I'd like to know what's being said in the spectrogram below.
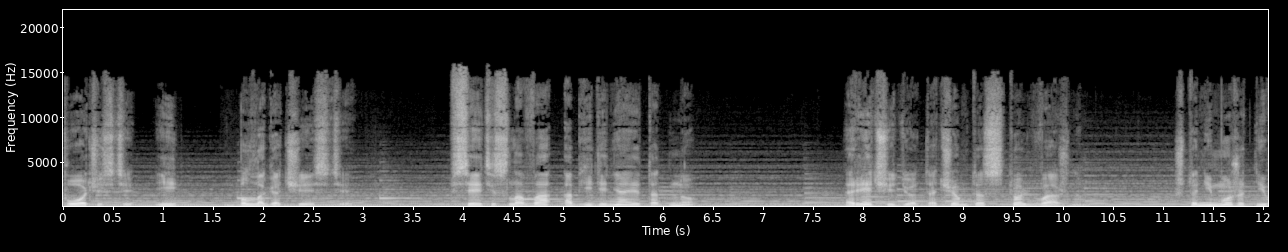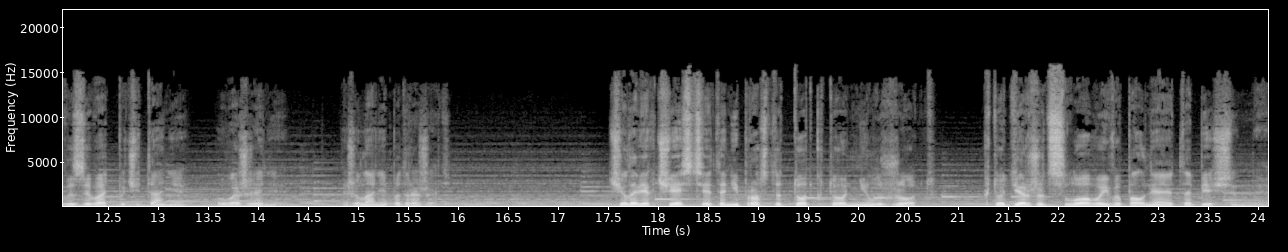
почести и благочестие. Все эти слова объединяет одно. Речь идет о чем-то столь важном, что не может не вызывать почитания, уважения, желания подражать. Человек чести – это не просто тот, кто не лжет – кто держит слово и выполняет обещанное.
